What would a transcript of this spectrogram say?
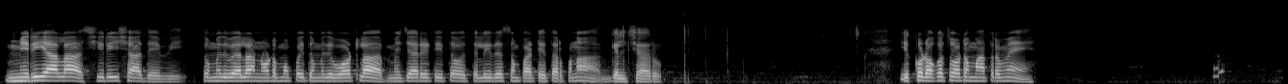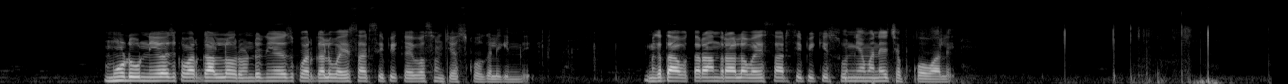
మిరియాల శిరీషాదేవి తొమ్మిది వేల నూట ముప్పై తొమ్మిది ఓట్ల మెజారిటీతో తెలుగుదేశం పార్టీ తరఫున గెలిచారు. ఇక్కడ ఒక చోట మాత్రమే మూడు నియోజకవర్గాల్లో రెండు నియోజకవర్గాలు వైఎస్ఆర్సీపీ కైవసం చేసుకోగలిగింది. మిగతా ఉత్తరాంధ్రలో వైఎస్ఆర్సీపీకి శూన్యమనే చెప్పుకోవాలి.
